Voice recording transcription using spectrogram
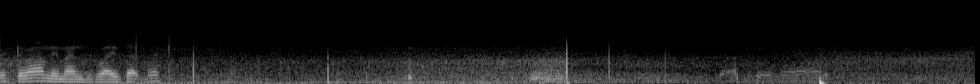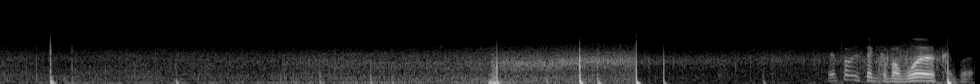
Mr. Army man just waved. Fucking hell. They probably think I'm a worker, but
